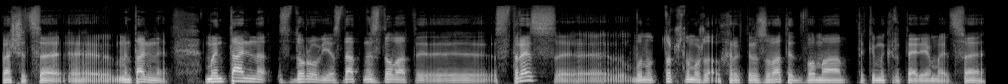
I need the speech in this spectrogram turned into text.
Перше, це е, ментальне ментальне здоров'я, здатне здолати е, стрес. Воно точно можна характеризувати двома такими критеріями: це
